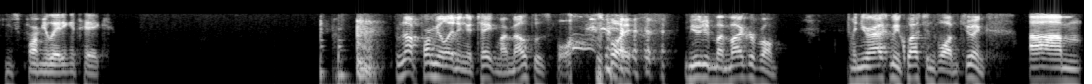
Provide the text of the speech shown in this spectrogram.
He's formulating a take. I'm not formulating a take. My mouth was full, so I muted my microphone. And you're asking me questions while I'm chewing. Um,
